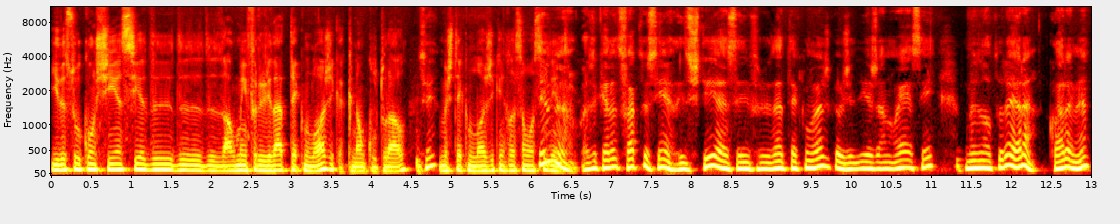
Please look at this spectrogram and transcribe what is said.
e da sua consciência de, de, de, alguma inferioridade tecnológica, que não cultural, Sim. mas tecnológica em relação ao Ocidente. Sim, coisa que era de facto assim, existia essa inferioridade tecnológica, hoje em dia já não é assim, mas na altura era, claramente.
